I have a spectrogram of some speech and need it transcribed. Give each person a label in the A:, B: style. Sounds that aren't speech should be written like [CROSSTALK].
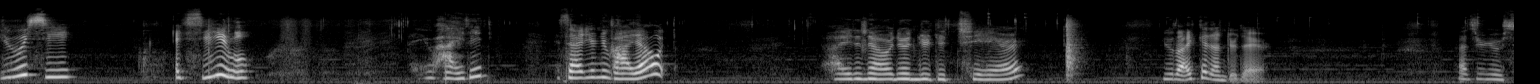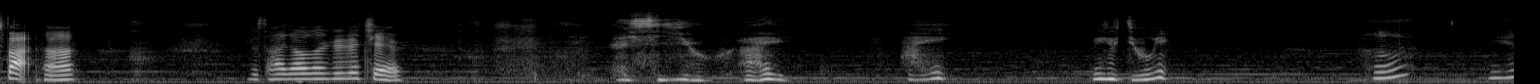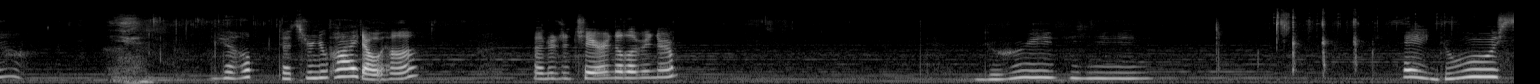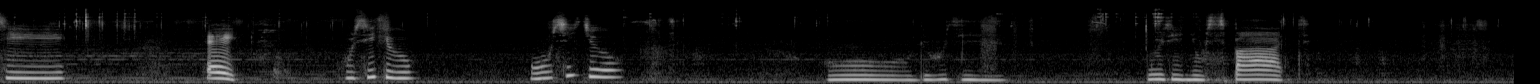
A: Lucy, I see you. Are you hiding? Is that your new hideout? Hiding out under the chair? You like it under there. That's your new spot, huh? Just hide out under the chair. I see you. Hi. Hi. What are you doing? Huh? Yeah. Yep, that's your new hideout, huh? Under the chair in the living room? Lucy. Hey, Lucy. Hey, who's he do? He do? Oh, Lucy. Lucy, new spot.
